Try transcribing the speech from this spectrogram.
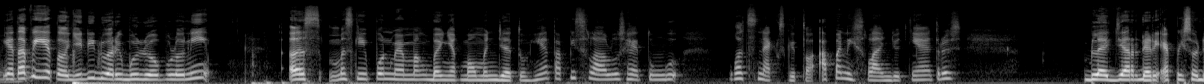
ya tapi itu jadi 2020 nih s- meskipun memang banyak momen jatuhnya tapi selalu saya tunggu what's next gitu. Apa nih selanjutnya? Terus belajar dari episode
